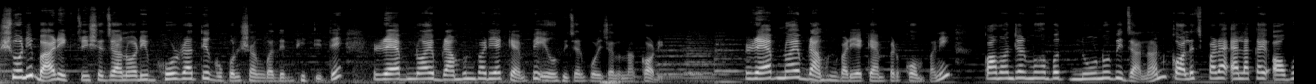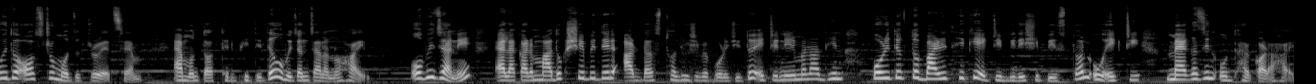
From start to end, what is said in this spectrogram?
শনিবার একত্রিশে জানুয়ারি ভোর রাতে গোপন সংবাদের ভিত্তিতে র্যাব নয় ব্রাহ্মণবাড়িয়া ক্যাম্পে এই অভিযান পরিচালনা করে। র্যাব নয়, ব্রাহ্মণবাড়িয়া ক্যাম্পের কোম্পানি। কমান্ডার মোহাম্মদ নুরনবী জানান, কলেজপাড়া এলাকায় অবৈধ অস্ত্র মজুত রয়েছে। এমন তথ্যের ভিত্তিতে অভিযান চালানো হয়। অভিযানে এলাকার মাদক সেবীদের আড্ডাস্থল হিসেবে পরিচিত একটি নির্মাণাধীন পরিত্যক্ত বাড়ি থেকে একটি বিদেশি পিস্তল ও একটি ম্যাগাজিন উদ্ধার করা হয়।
